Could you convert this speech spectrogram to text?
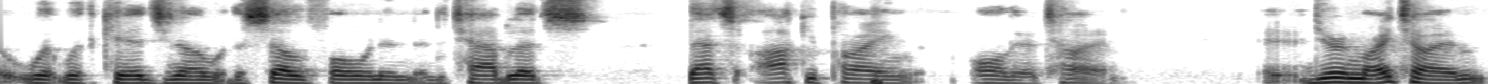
with, with kids, you know, with the cell phone and, and the tablets. That's occupying all their time. Uh, during my time,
